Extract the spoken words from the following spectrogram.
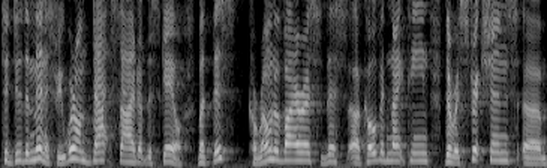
to do the ministry. We're on that side of the scale. But this coronavirus, this uh, COVID 19, the restrictions, um,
